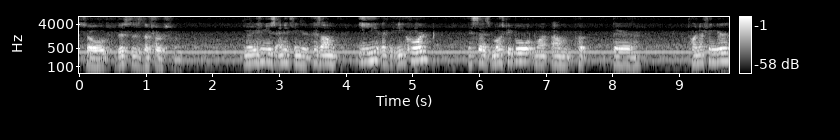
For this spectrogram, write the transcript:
So this is the first one. No, you can use any finger because um E like the E chord, it says most people want um put their pointer finger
